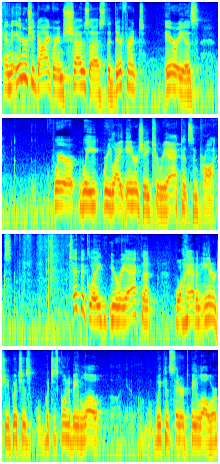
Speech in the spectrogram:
And the energy diagram shows us the different areas where we relate energy to reactants and products. Typically, your reactant will have an energy which is, which is going to be low, we consider it to be lower.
